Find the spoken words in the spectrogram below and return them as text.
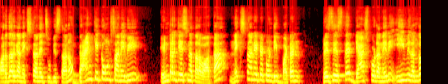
ఫర్దర్గా నెక్స్ట్ అనేది చూపిస్తాను. బ్యాంక్ అకౌంట్స్ అనేవి ఎంటర్ చేసిన తర్వాత నెక్స్ట్ అనేటటువంటి బటన్ ప్రెస్ చేస్తే డాష్ బోర్డ్ అనేది ఈ విధంగా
